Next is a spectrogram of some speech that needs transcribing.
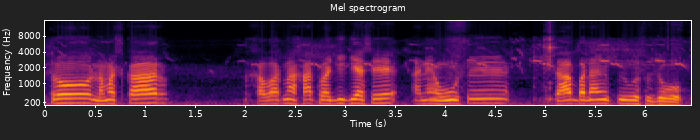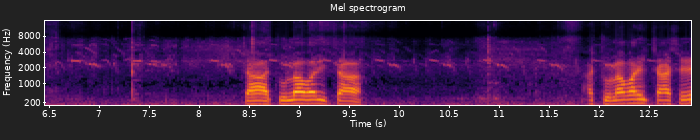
મિત્રો, નમસ્કાર. સવારના સાત વાગી ગયા છે અને હું છે ચા બનાવી પીવું છું, જુઓ. ચા, ચૂલાવાળી ચા. આ ચૂલાવાળી ચા છે.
